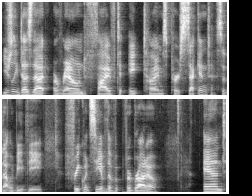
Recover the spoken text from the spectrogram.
Usually does that around five to eight times per second. So that would be the frequency of the vibrato. And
